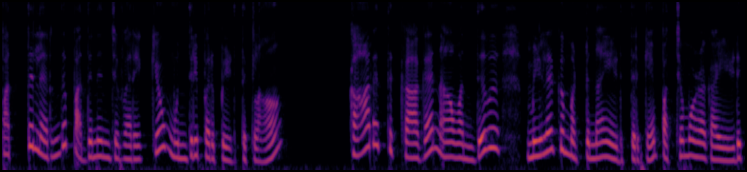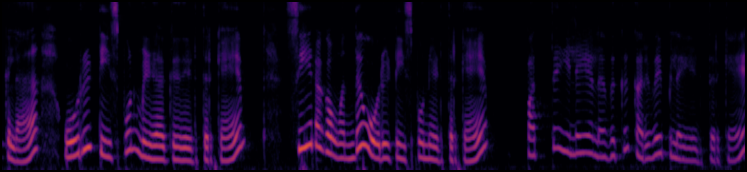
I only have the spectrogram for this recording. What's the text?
பத்துலேருந்து பதினஞ்சு வரைக்கும் முந்திரி பருப்பு எடுத்துக்கலாம். காரத்துக்காக நான் வந்து மிளகு மட்டும்தான் எடுத்திருக்கேன். பச்சை மிளகாய் எடுக்கலை. ஒரு டீஸ்பூன் மிளகு எடுத்திருக்கேன். சீரகம் வந்து ஒரு டீஸ்பூன் எடுத்திருக்கேன். பத்து இலையளவுக்கு கருவேப்பிலை எடுத்திருக்கேன்.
